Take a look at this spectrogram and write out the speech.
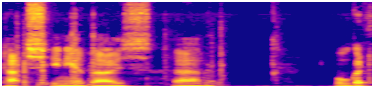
touch any of those. Um, all good.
